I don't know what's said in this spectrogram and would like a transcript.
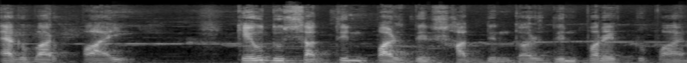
একবার পায় কেউ দু সাত দিন, পাঁচ দিন, সাত দিন, দশ দিন পরে একটু পান।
